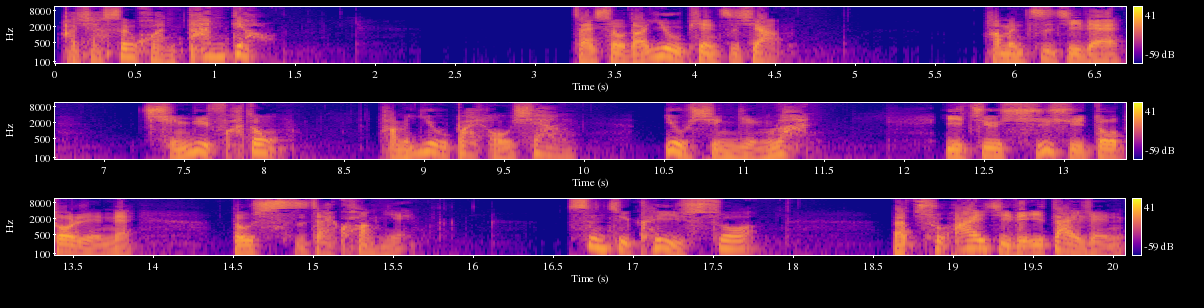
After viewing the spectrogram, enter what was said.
好像生活很单调，在受到诱骗之下，他们自己的情欲发动，他们又拜偶像，又行淫乱，以及许许多多人呢，都死在旷野，甚至可以说，那出埃及的一代人，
